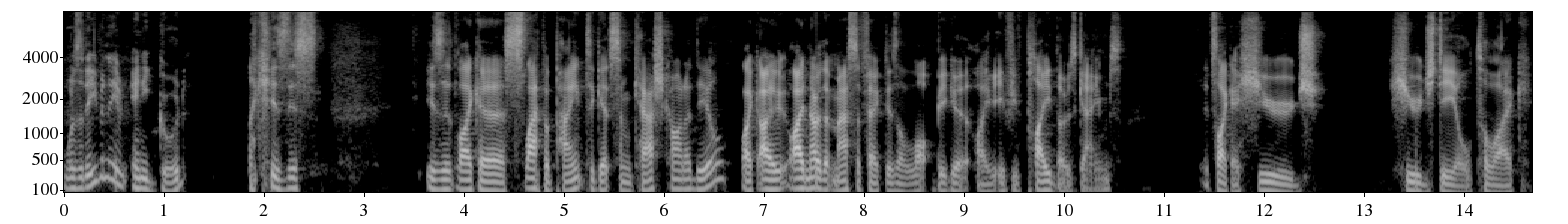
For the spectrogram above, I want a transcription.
was it even any good? Like, is this is it like a slap of paint to get some cash kind of deal? Like I, I know that Mass Effect is a lot bigger. Like if you've played those games, it's like a huge, huge deal to like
